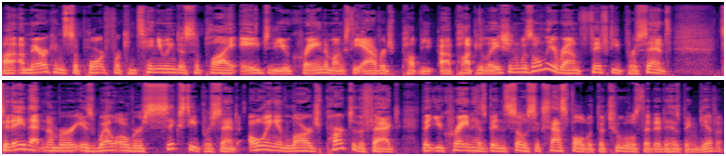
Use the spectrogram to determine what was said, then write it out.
uh, American support for continuing to supply aid to the Ukraine amongst the average pub- uh, population was only around 50%. Today, that number is well over 60%, owing in large part to the fact that Ukraine has been so successful with the tools that it has been given.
